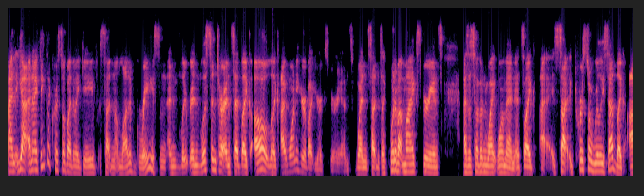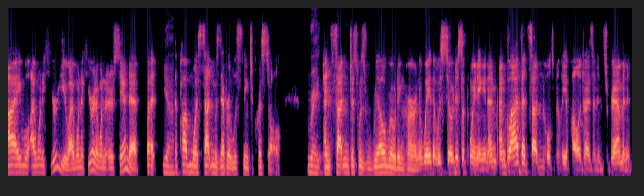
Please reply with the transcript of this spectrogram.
and yeah, and I think that Crystal, by the way, gave Sutton a lot of grace and and, and listened to her and said like, oh, like I want to hear about your experience. When Sutton's like, what about my experience as a Southern white woman? It's like I, Sut- Crystal really said like, I will, I want to hear you, I want to hear it, I want to understand it. But Yeah, the problem was Sutton was never listening to Crystal right. and Sutton just was railroading her in a way that was so disappointing. And I'm, I'm glad that Sutton ultimately apologized on Instagram and it,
